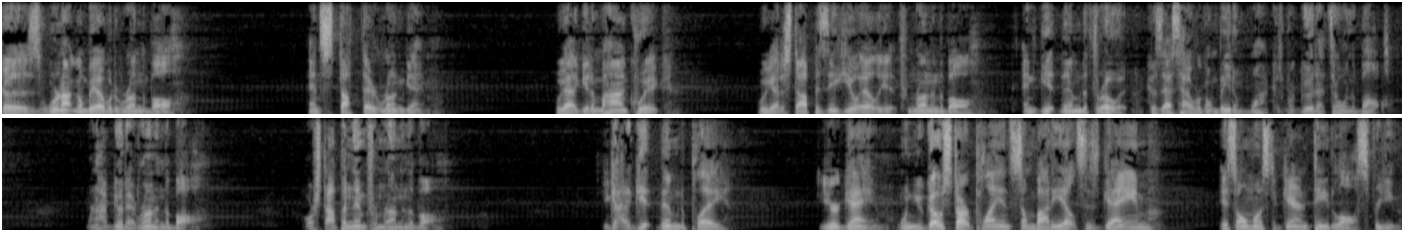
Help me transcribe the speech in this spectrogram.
Because we're not going to be able to run the ball and stop their run game. We got to get them behind quick. We got to stop Ezekiel Elliott from running the ball and get them to throw it because that's how we're going to beat them. Why? Because we're good at throwing the ball. We're not good at running the ball or stopping them from running the ball. You got to get them to play your game. When you go start playing somebody else's game, it's almost a guaranteed loss for you.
